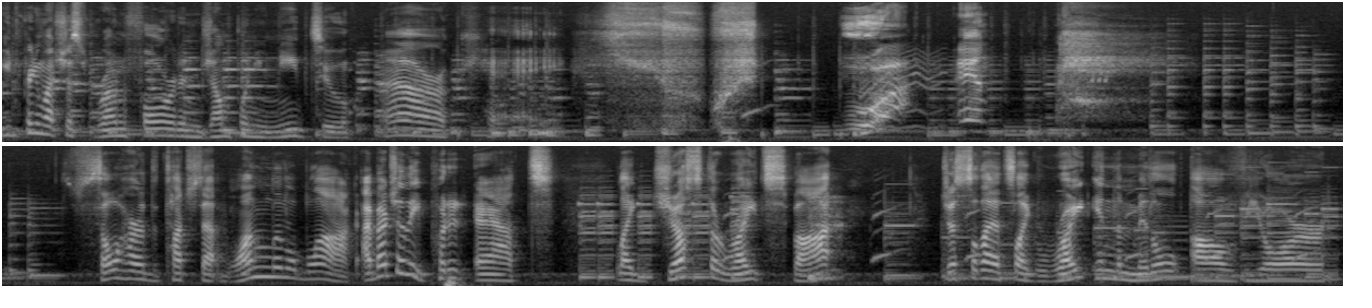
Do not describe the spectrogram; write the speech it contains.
you pretty much just run forward and jump when you need to. Okay. And... so hard to touch that one little block. I bet you they put it at, like, just the right spot. Just so that it's, like, right in the middle of your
